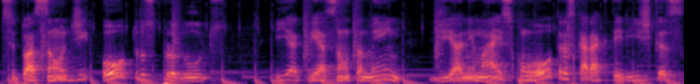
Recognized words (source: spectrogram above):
situação de outros produtos e a criação também de animais com outras características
